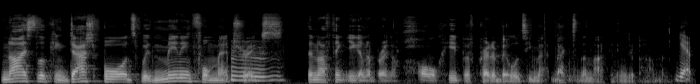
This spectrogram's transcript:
nice looking dashboards with meaningful metrics, then I think you're going to bring a whole heap of credibility back to the marketing department. Yep.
